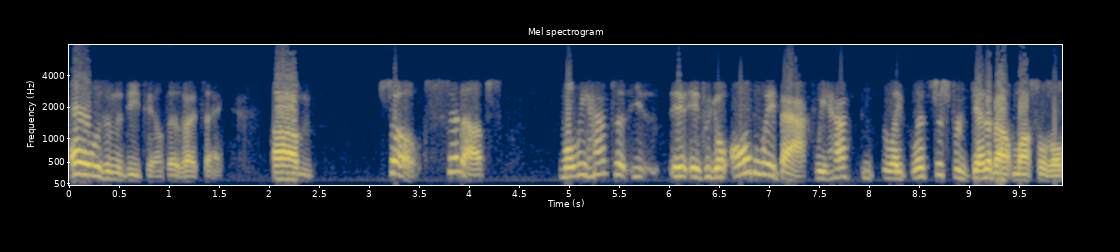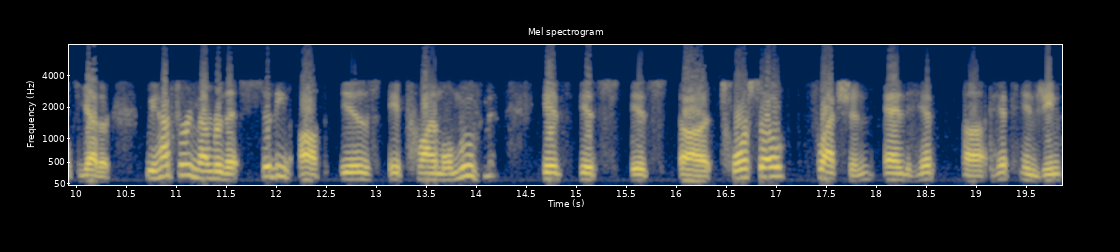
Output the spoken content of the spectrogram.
always in the details, as I say. Um, so sit-ups, well, we have to, if we go all the way back, we have to, like, let's just forget about muscles altogether. We have to remember that sitting up is a primal movement. It's, it's, it's, uh, torso flexion and hip, uh, hip hinging,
